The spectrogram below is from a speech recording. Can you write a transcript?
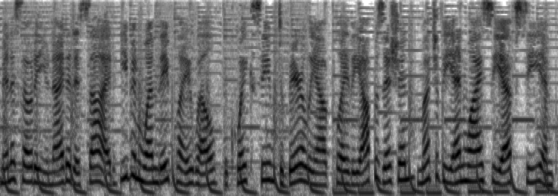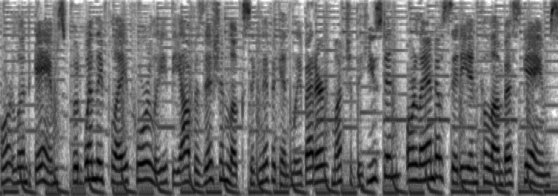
Minnesota United aside, even when they play well, the Quakes seem to barely outplay the opposition, much of the NYCFC and Portland games, but when they play poorly, the opposition looks significantly better, much of the Houston, Orlando City and Columbus games.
